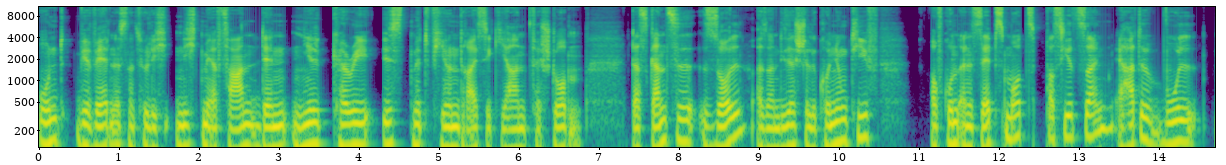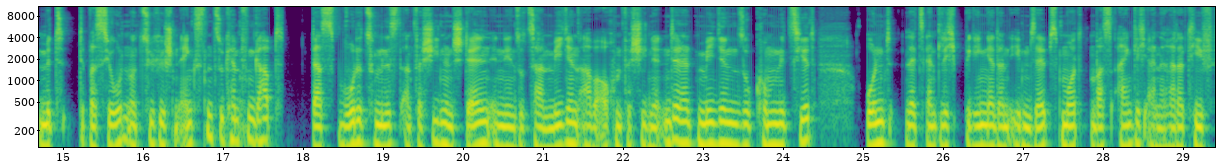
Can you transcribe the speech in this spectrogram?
Und wir werden es natürlich nicht mehr erfahren, denn Neil Curry ist mit 34 Jahren verstorben. Das Ganze soll, also an dieser Stelle konjunktiv, aufgrund eines Selbstmords passiert sein. Er hatte wohl mit Depressionen und psychischen Ängsten zu kämpfen gehabt. Das wurde zumindest an verschiedenen Stellen in den sozialen Medien, aber auch in verschiedenen Internetmedien so kommuniziert. Und letztendlich beging er dann eben Selbstmord, was eigentlich eine relativ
